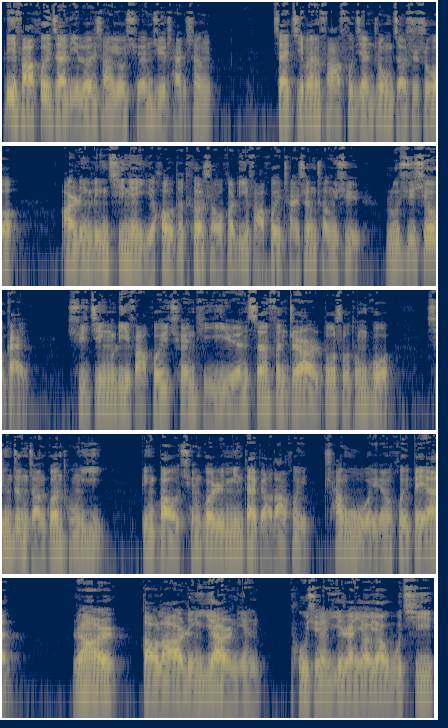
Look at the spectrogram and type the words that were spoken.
立法会在理论上由选举产生。在基本法附件中，则是说。二零零七年以后的特首和立法会产生程序，如需修改，需经立法会全体议员三分之二多数通过，行政长官同意，并报全国人民代表大会常务委员会备案。然而，到了二零一二年，普选依然遥遥无期。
